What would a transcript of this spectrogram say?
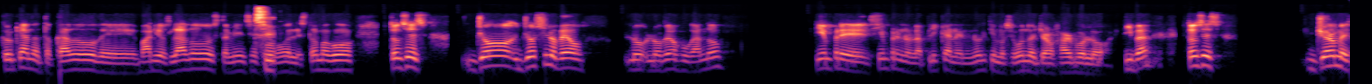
creo que han tocado de varios lados, también se sí. el estómago. Entonces, yo, yo sí lo veo, lo, lo, veo jugando. Siempre, siempre nos lo aplican en el último segundo, John Harbaugh lo activa. Entonces, yo no me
